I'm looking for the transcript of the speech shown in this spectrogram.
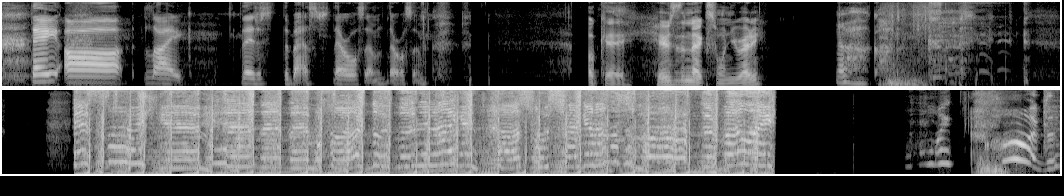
they are like they're just the best. They're awesome. They're awesome. Okay, here's the next one. You ready? Oh god. Oh my god.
